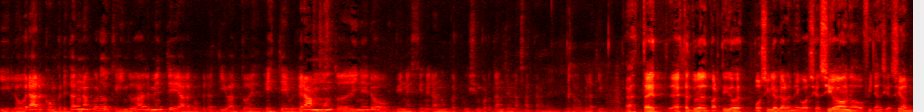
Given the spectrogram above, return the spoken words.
y, lograr concretar un acuerdo que indudablemente a la cooperativa todo este gran monto de dinero viene generando un perjuicio importante en las arcas de, la cooperativa. ¿Hasta a esta altura del partido es posible hablar de negociación o financiación?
